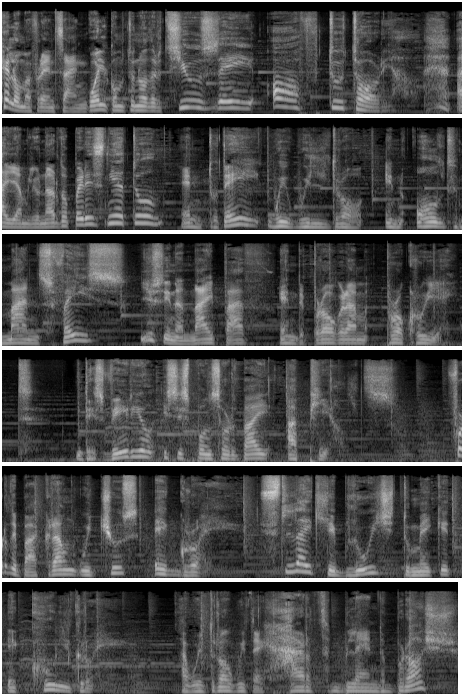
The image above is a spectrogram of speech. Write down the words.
Hello my friends and welcome to another Tuesday of tutorial. I am Leonardo Pereznieto and today we will draw an old man's face using an iPad and the program Procreate. This video is sponsored by APEALZ. For the background we choose a grey, slightly bluish to make it a cool grey. I will draw with a hard blend brush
